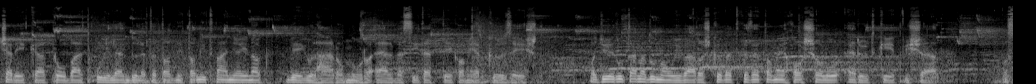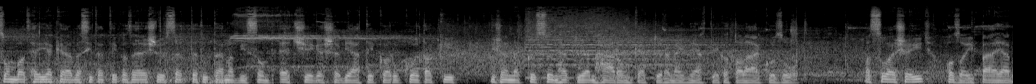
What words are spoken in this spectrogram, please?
cserékkel próbált új lendületet adni tanítványainak, végül 3 0 elveszítették a mérkőzést. A Győr után a Dunaújváros következett, amely hasonló erőt képvisel. A szombathelyiek elveszítették az első szettet, utána viszont egységesebb játékkal rukkoltak ki, és ennek köszönhetően 3-2-re megnyerték a találkozót. A Szóese így hazai pályán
